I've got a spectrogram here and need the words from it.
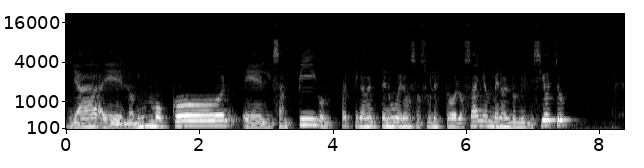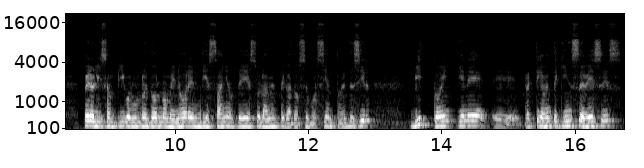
Ya eh, lo mismo con el ISAMPI, con prácticamente números azules todos los años, menos el 2018. Pero el ISAMPI con un retorno menor en 10 años de solamente 14%. Es decir, Bitcoin tiene eh, prácticamente 15 veces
